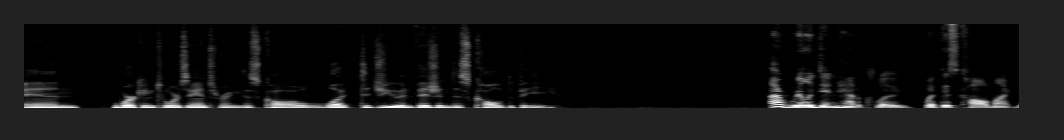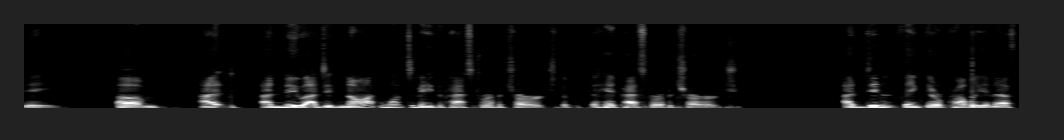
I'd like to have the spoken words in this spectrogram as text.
and working towards answering this call, what did you envision this call to be? I really didn't have a clue what this call might be. Um, I I knew I did not want to be the pastor of a church, the, the head pastor of a church. I didn't think there were probably enough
